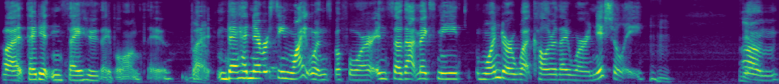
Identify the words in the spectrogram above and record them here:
But they didn't say who they belonged to. But they had never seen white ones before. And so that makes me wonder what color they were initially. Mhm. Yeah. Um,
